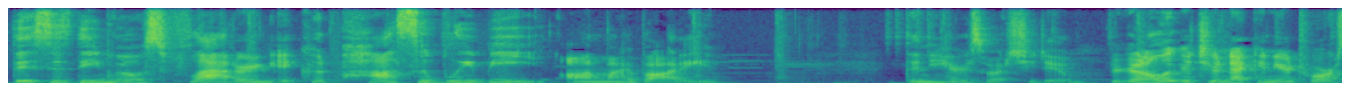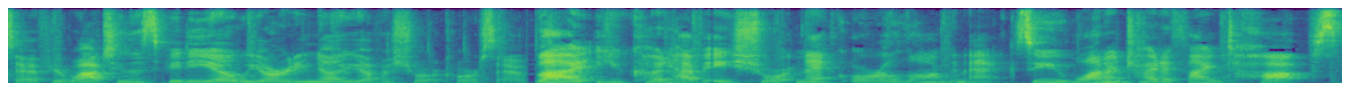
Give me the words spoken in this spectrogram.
this is the most flattering it could possibly be on my body then here's what you do. You're gonna look at your neck and your torso. If you're watching this video, we already know you have a short torso, but you could have a short neck or a long neck. So you wanna try to find tops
